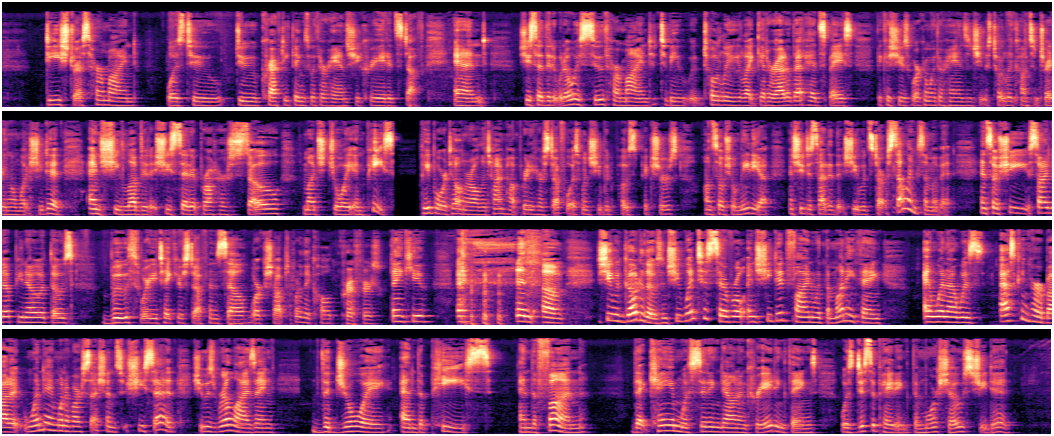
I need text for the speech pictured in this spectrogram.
de stress her mind was to do crafty things with her hands. She created stuff, and she said that it would always soothe her mind to be totally like get her out of that headspace because she was working with her hands and she was totally concentrating on what she did, and she loved it. She said it brought her so much joy and peace. People were telling her all the time how pretty her stuff was when she would post pictures on social media and she decided that she would start selling some of it. And so she signed up you know at those booths where you take your stuff and sell workshops. What are they called? Craft fairs. thank you. And um, she would go to those and she went to several and she did fine with the money thing. And when i was asking her about it one day in one of our sessions she said she was realizing the joy and the peace and the fun that came with sitting down and creating things was dissipating the more shows she did.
